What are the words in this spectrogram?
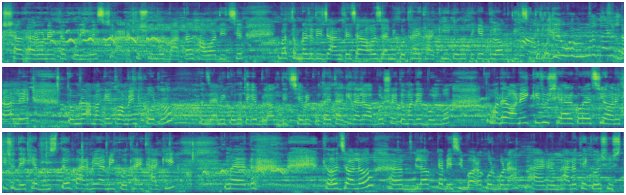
অসাধারণ একটা পরিবেশ, আর এত সুন্দর বাতাস, হাওয়া দিচ্ছে। বা তোমরা যদি জানতে চাও যে আমি কোথায় থাকি, কোথা থেকে ব্লগ দিচ্ছি তোমাদের, তাহলে তোমরা আমাকে কমেন্ট করো। যে আমি কোথা থেকে ব্লগ দিচ্ছি, আমি কোথায় থাকি, তাহলে অবশ্যই তোমাদের বলব। তোমাদের অনেক কিছু শেয়ার করেছি, অনেক কিছু দেখে বুঝতেও পারবে আমি কোথায় থাকি। তো তো চলো ব্লগটা বেশি বড় করব না। আর ভালো থেকো, সুস্থ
